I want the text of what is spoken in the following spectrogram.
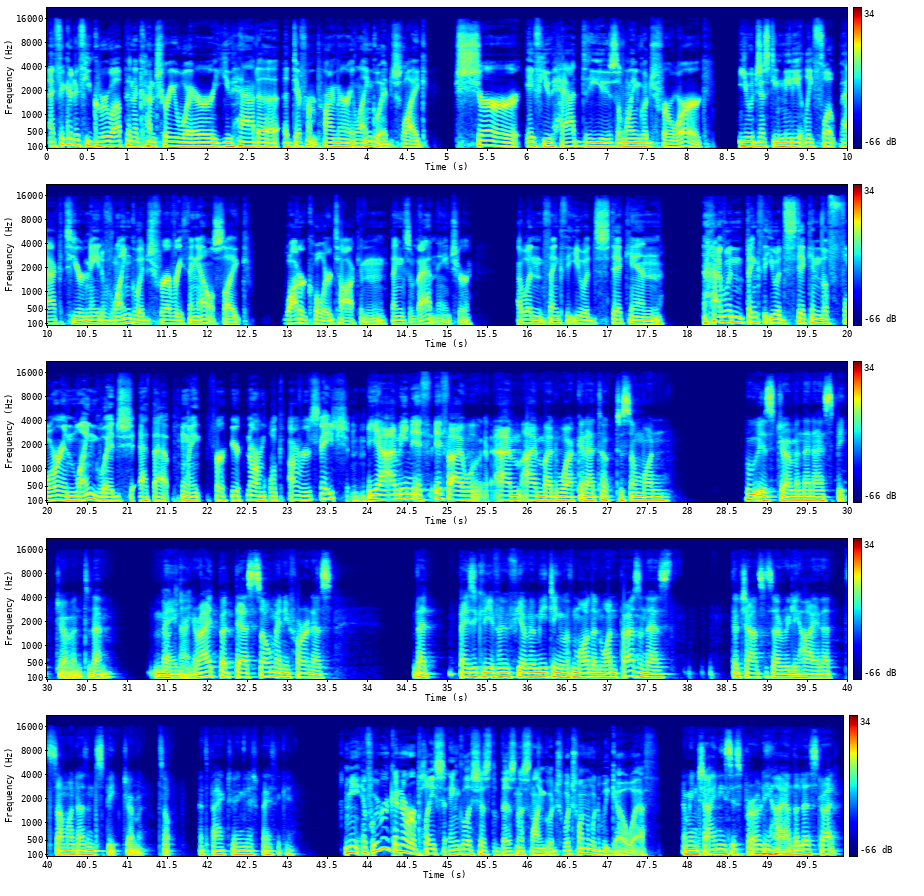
I figured if you grew up in a country where you had a, a different primary language, like sure, if you had to use a language for work, you would just immediately float back to your native language for everything else, like water cooler talk and things of that nature. I wouldn't think that you would stick in I wouldn't think that you would stick in the foreign language at that point for your normal conversation. Yeah, I mean, if if I w- I'm I'm at work and I talk to someone who is German, then I speak German to them mainly, Okay. right? But there's so many foreigners that basically if, if you have a meeting with more than one person, there's the chances are really high that someone doesn't speak German. So it's back to English basically. I mean, if we were going to replace English as the business language, which one would we go with? I mean, Chinese is probably high on the list, right?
